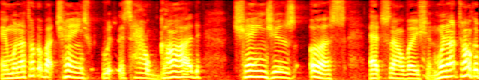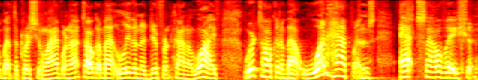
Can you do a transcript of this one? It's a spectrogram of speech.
And when I talk about change, it's how God changes us at salvation. We're not talking about the Christian life. We're not talking about living a different kind of life. We're talking about what happens at salvation.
